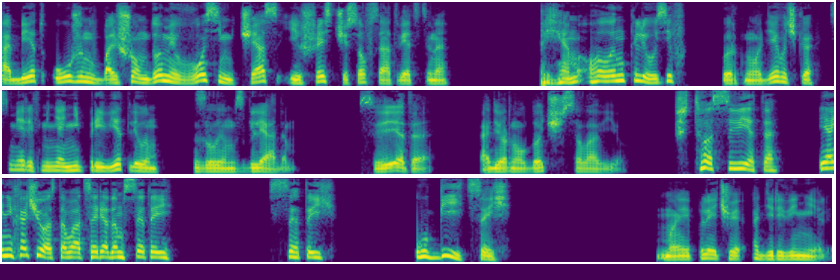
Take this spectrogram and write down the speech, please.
Обед, ужин в большом доме в 8, час и 6 часов соответственно. Прям all-inclusive, фыркнула девочка, смерив меня неприветливым, злым взглядом. Света, одернул дочь Соловьев. Что, Света? Я не хочу оставаться рядом с этой с этой убийцей. Мои плечи одеревенели.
